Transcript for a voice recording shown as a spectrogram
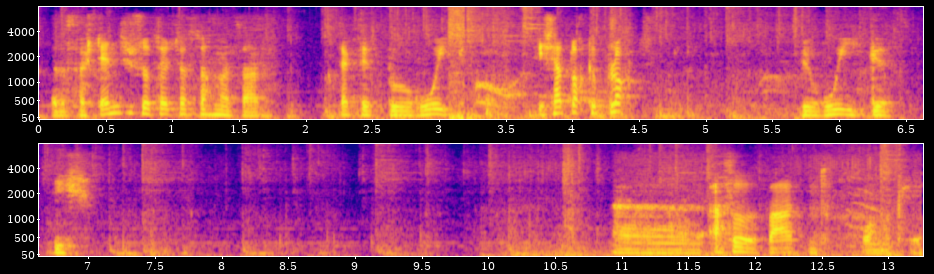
Ist das verständlich oder soll ich das doch mal sagen? Sagt jetzt beruhig. Ich habe doch geblockt. Beruhige dich. Äh, achso, warten. Okay.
